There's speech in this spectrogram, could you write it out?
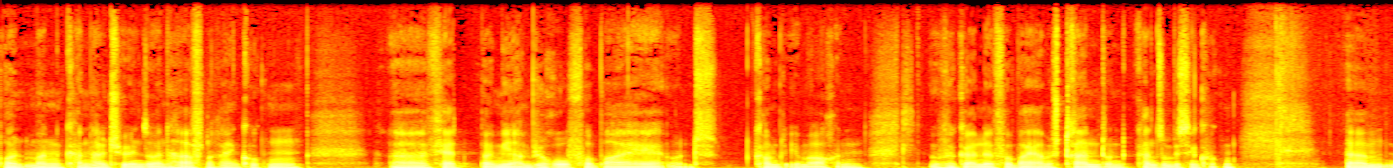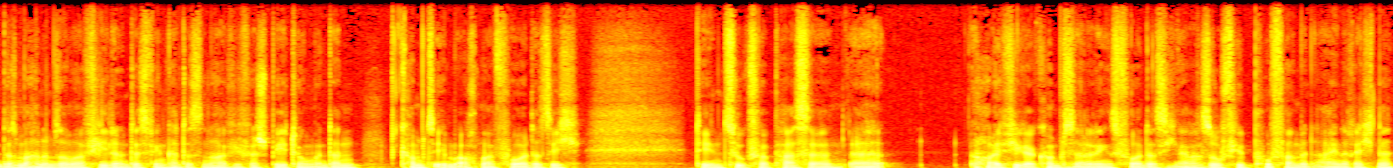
Und man kann halt schön so in den Hafen reingucken, äh, fährt bei mir am Büro vorbei und kommt eben auch in Gönne vorbei am Strand und kann so ein bisschen gucken. Ähm, das machen im Sommer viele und deswegen hat das dann häufig Verspätung und dann kommt es eben auch mal vor, dass ich den Zug verpasse. Äh, häufiger kommt es allerdings vor, dass ich einfach so viel Puffer mit einrechne,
